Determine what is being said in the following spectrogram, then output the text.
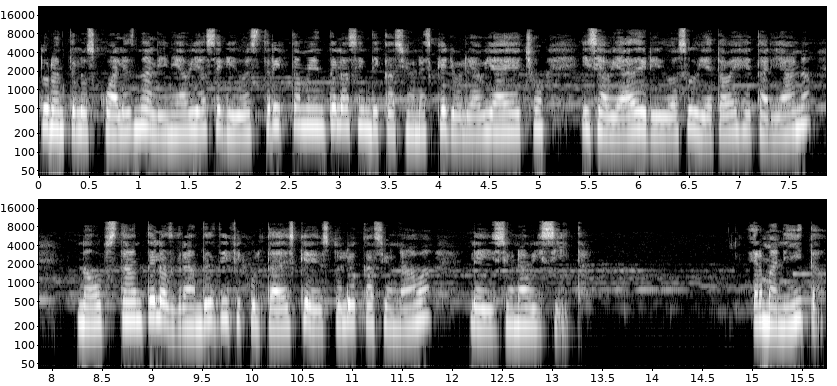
durante los cuales Nalini había seguido estrictamente las indicaciones que yo le había hecho y se había adherido a su dieta vegetariana, no obstante las grandes dificultades que esto le ocasionaba, le hice una visita. Hermanita,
